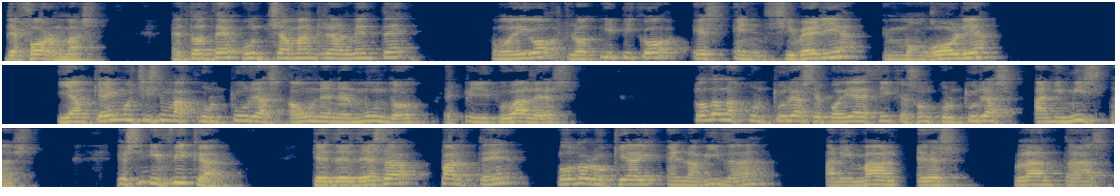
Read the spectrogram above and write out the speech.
de formas. Entonces, un chamán realmente, como digo, lo típico es en Siberia, en Mongolia, y aunque hay muchísimas culturas aún en el mundo espirituales, todas las culturas se podía decir que son culturas animistas. ¿Qué significa? Que desde esa parte, todo lo que hay en la vida, animales, plantas,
